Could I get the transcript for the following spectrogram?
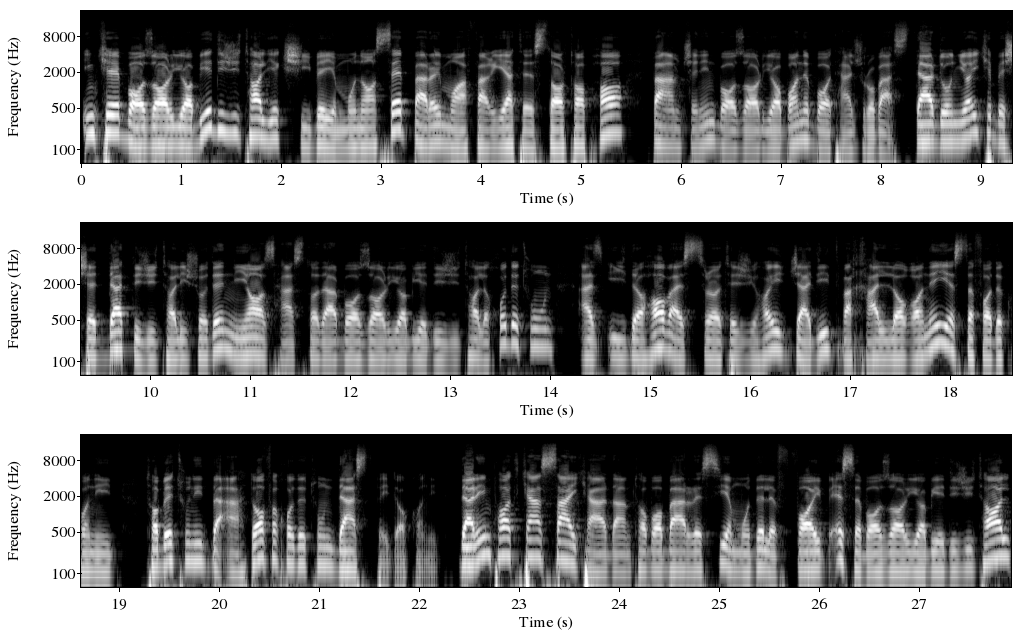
اینکه بازاریابی دیجیتال یک شیوه مناسب برای موفقیت استارتاپ ها و همچنین بازاریابان با تجربه است. در دنیایی که به شدت دیجیتالی شده نیاز هست تا در بازاریابی دیجیتال خودتون از ایده ها و استراتژی های جدید و خلاقانه استفاده کنید تا بتونید به اهداف خودتون دست پیدا کنید. در این پادکست سعی کردم تا با بررسی مدل 5S بازاریابی دیجیتال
